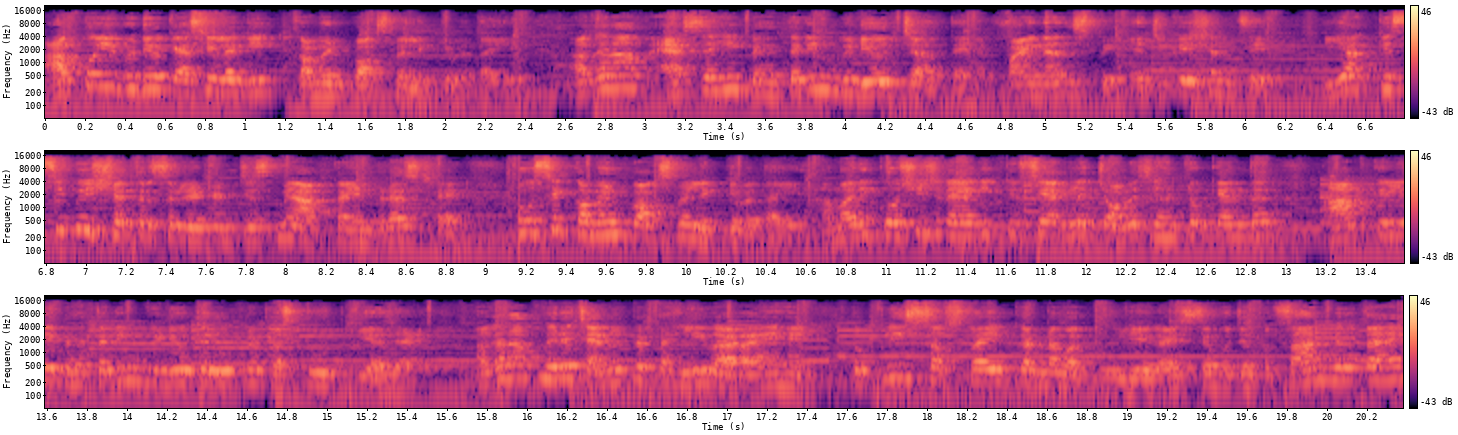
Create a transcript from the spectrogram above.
आपको ये वीडियो कैसी लगी? कमेंट बॉक्स में लिख के बताइए। अगर आप ऐसे ही बेहतरीन वीडियो चाहते हैं फाइनेंस पे एजुकेशन से, या किसी भी क्षेत्र से रिलेटेड जिसमें आपका इंटरेस्ट है तो उसे कमेंट बॉक्स में लिख के बताइए। हमारी कोशिश रहेगी कि उसे अगले 24 घंटों के अंदर आपके लिए बेहतरीन वीडियो के रूप में प्रस्तुत किया जाए। अगर आप मेरे चैनल पे पहली बार आए हैं तो प्लीज़ सब्सक्राइब करना मत भूलिएगा। इससे मुझे प्रोत्साहन मिलता है।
